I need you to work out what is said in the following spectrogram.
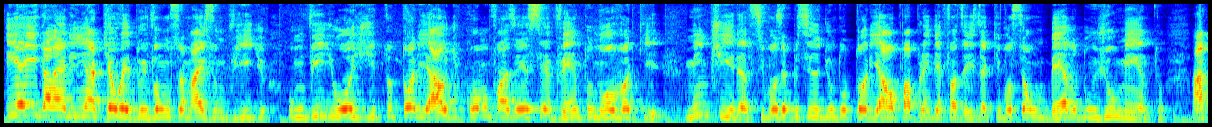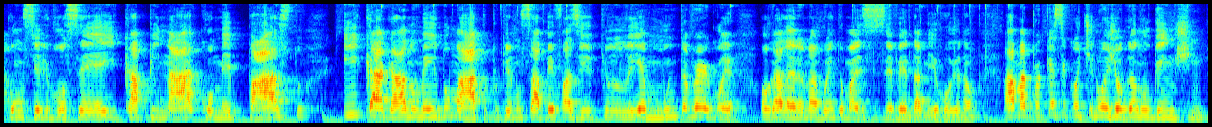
E aí galerinha, aqui é o Edu e vamos para mais um vídeo, um vídeo hoje de tutorial de como fazer esse evento novo aqui. Mentira, se você precisa de um tutorial para aprender a fazer isso aqui, você é um belo de um jumento. Aconselho você a ir capinar, comer pasto e cagar no meio do mato, porque não saber fazer aquilo ali é muita vergonha. Ô galera, eu não aguento mais esses eventos da Mihoyo não. Ah, mas por que você continua jogando o Genshin?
